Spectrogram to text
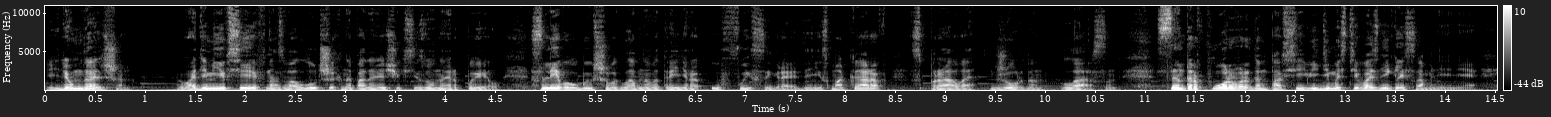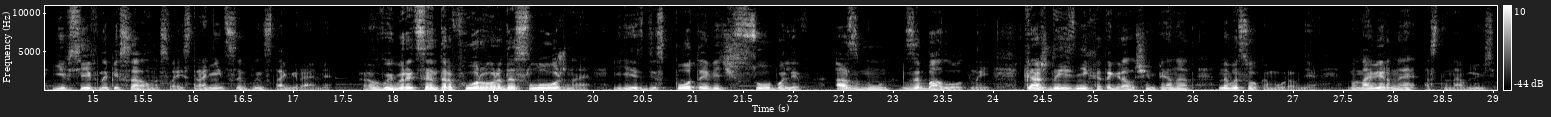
Идем дальше. Вадим Евсеев назвал лучших нападающих сезона РПЛ. Слева у бывшего главного тренера Уфы сыграет Денис Макаров, справа Джордан Ларсон. С центр-форвардом, по всей видимости, возникли сомнения. Евсеев написал на своей странице в Инстаграме. Выбрать центр-форварда сложно. Есть Деспотович, Соболев, Азмун, Заболотный. Каждый из них отыграл чемпионат на высоком уровне. Но, наверное, остановлюсь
